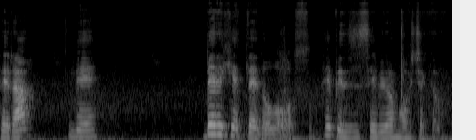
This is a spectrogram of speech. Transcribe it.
ferah ve bereketle dolu olsun. Hepinizi seviyorum. Hoşçakalın.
